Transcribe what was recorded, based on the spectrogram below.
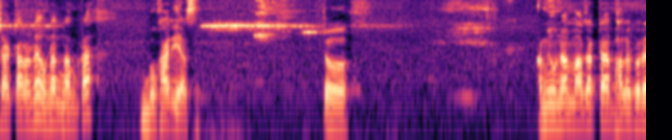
যার কারণে ওনার নামটা বুখারি আছে। তো আমি ওনার মাজারটা ভালো করে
